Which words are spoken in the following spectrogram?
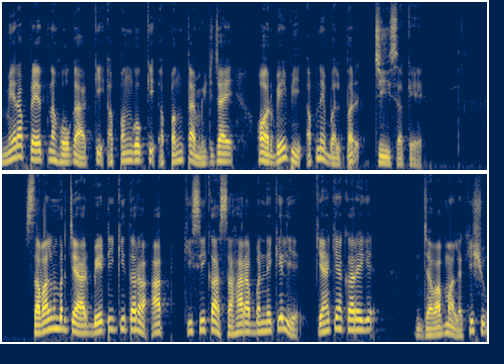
मेरा प्रयत्न होगा कि अपंगों की अपंगता मिट जाए और वे भी अपने बल पर जी सके। सवाल नंबर चार, बेटी की तरह आप किसी का सहारा बनने के लिए क्या क्या करेंगे? जवाब में લખીશું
